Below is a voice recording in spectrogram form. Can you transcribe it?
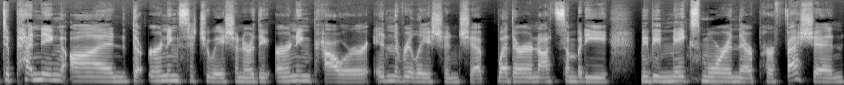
depending on the earning situation or the earning power in the relationship, whether or not somebody maybe makes more in their profession,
